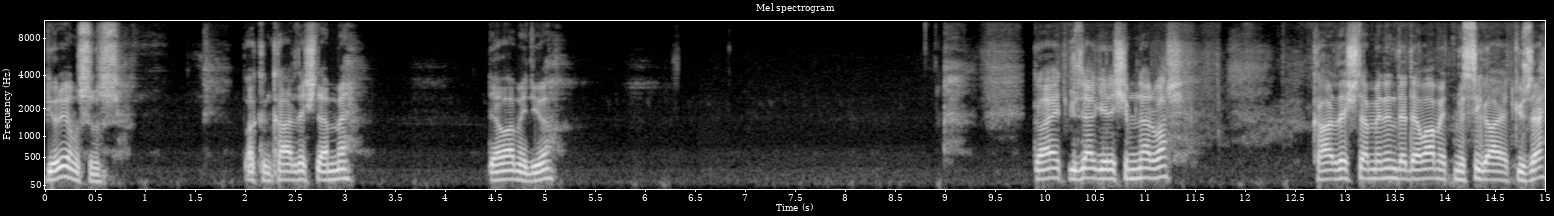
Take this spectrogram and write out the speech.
Görüyor musunuz? Bakın kardeşlenme devam ediyor. Gayet güzel gelişimler var. Kardeşlenmenin de devam etmesi gayet güzel.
